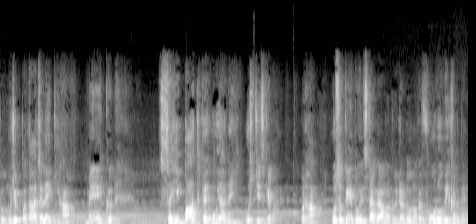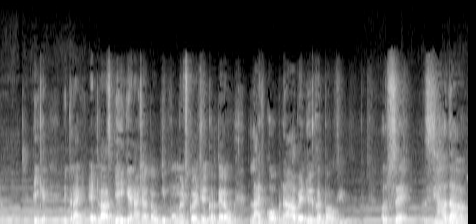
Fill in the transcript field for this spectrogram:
तो मुझे पता चले कि हाँ मैं एक सही पाथ पे हूँ या नहीं, उस चीज़ के बारे में। और हाँ हो सके तो इंस्टाग्राम और ट्विटर दोनों पे फॉलो भी कर देना। ठीक है? इतना ही। एट लास्ट यही कहना चाहता हूँ कि मोमेंट्स को एंजॉय करते रहो। लाइफ को अपने आप एंजॉय कर पाओगे। और उससे ज़्यादा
